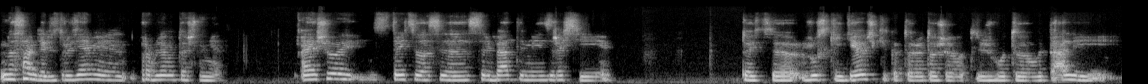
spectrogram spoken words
На самом деле, с друзьями проблемы точно нет. А еще встретилась э, с ребятами из России. То есть русские девочки, которые тоже вот живут в Италии,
